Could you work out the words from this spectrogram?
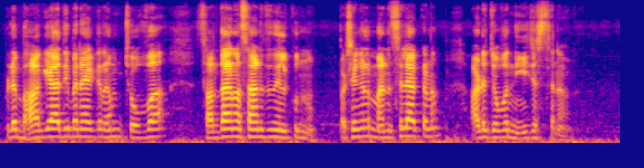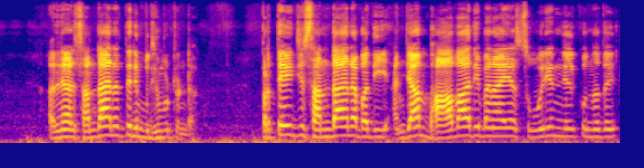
ഇവിടെ ഭാഗ്യാധിപനായ ഗ്രഹം ചൊവ്വ സന്താന സ്ഥാനത്ത് നിൽക്കുന്നു. പക്ഷെ നിങ്ങൾ മനസ്സിലാക്കണം അവിടെ ചൊവ്വ നീചസ്ഥനാണ്. അതിനാൽ സന്താനത്തിന് ബുദ്ധിമുട്ടുണ്ടാകും. പ്രത്യേകിച്ച് സന്താനപതി അഞ്ചാം ഭാവാധിപനായ സൂര്യൻ നിൽക്കുന്നത്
